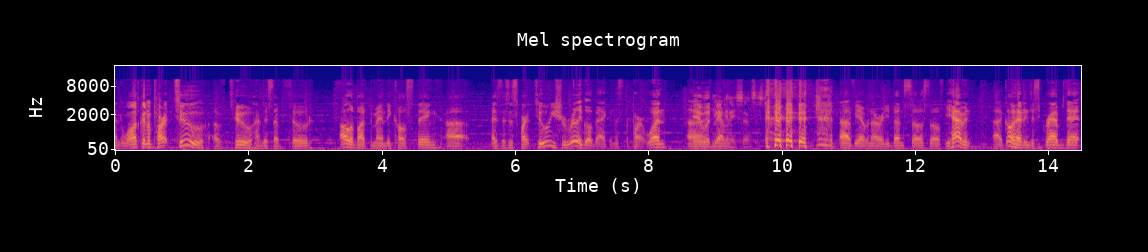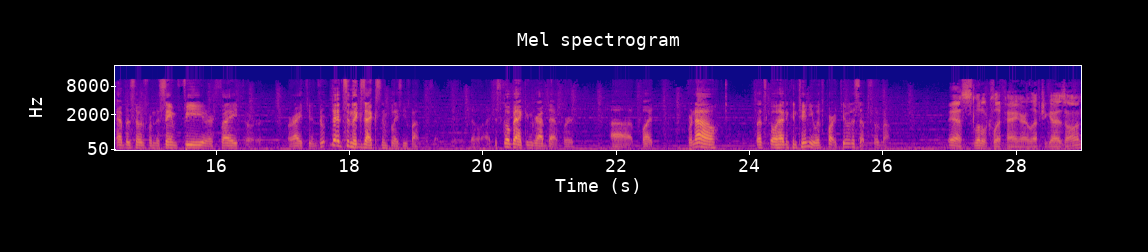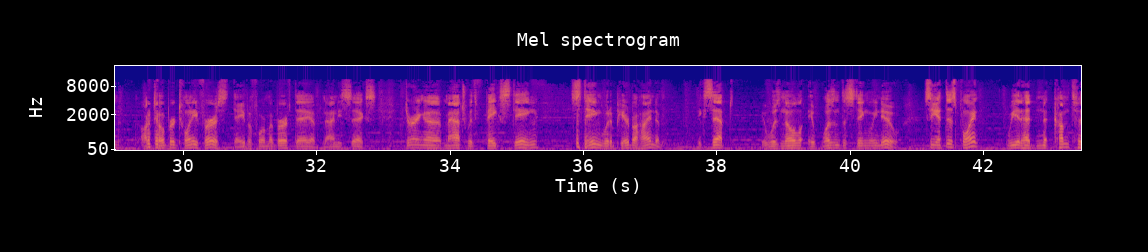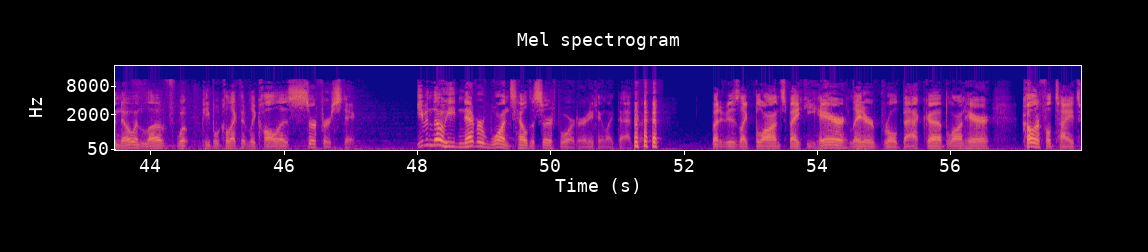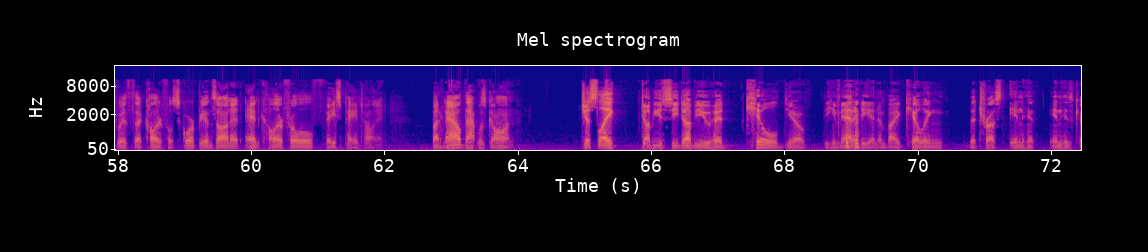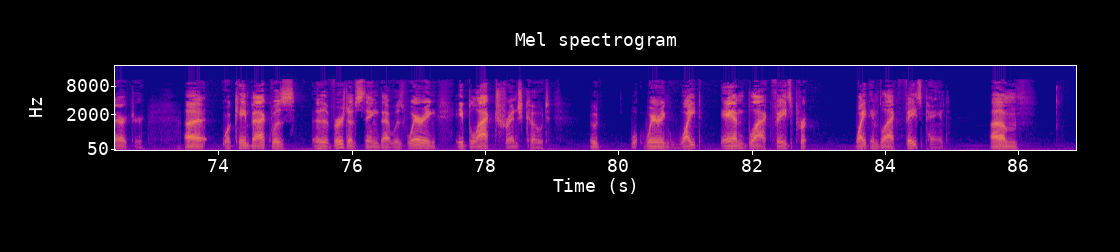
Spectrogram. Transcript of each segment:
and welcome to part two of two on this episode, all about the man they call Sting. Uh, as this is part two, you should really go back and listen to part one. Uh, it wouldn't make haven't- any sense. Uh, if you haven't already done so. So if you haven't, uh, go ahead and just grab that episode from the same feed or site or, or iTunes. That's in the exact same place you found this episode. So uh, just go back and grab that first. Uh, but for now, let's go ahead and continue with part two of this episode now. yes, little cliffhanger I left you guys on. October 21st, day before my birthday of 96. During a match with fake Sting, Sting would appear behind him. Except it was no it wasn't the Sting we knew. See, at this point, we had, had n- come to know and love what people collectively call as surfer Sting. Even though he never once held a surfboard or anything like that. But, but it was like blonde, spiky hair, later rolled back uh, blonde hair, colorful tights with uh, colorful scorpions on it, and colorful face paint on it. But now that was gone. Just like WCW had killed, you know, the humanity in him by killing the trust in him, in his character. Uh, what came back was a version of Sting that was wearing a black trench coat, wearing white and black face pr- white and black face paint. Um,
